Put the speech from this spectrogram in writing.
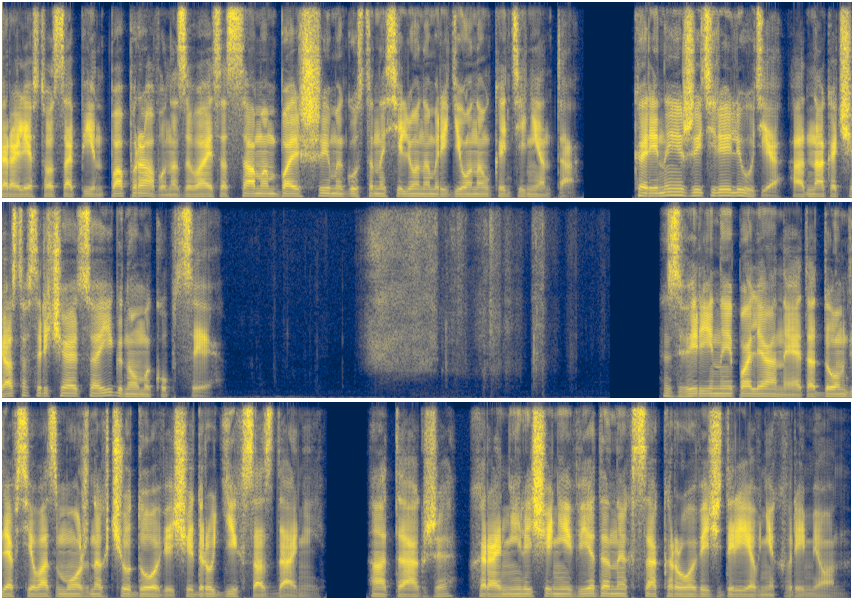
Королевство Сапин по праву называется самым большим и густонаселенным регионом континента. Коренные жители – люди, однако часто встречаются и гномы-купцы. Звериные поляны – это дом для всевозможных чудовищ и других созданий, а также хранилище неведанных сокровищ древних времен.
